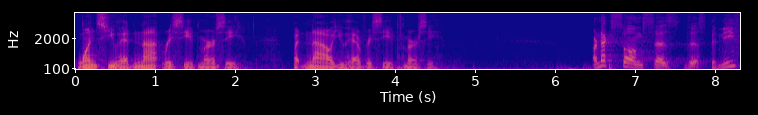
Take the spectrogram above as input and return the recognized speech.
Once you had not received mercy, but now you have received mercy. Our next song says this Beneath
